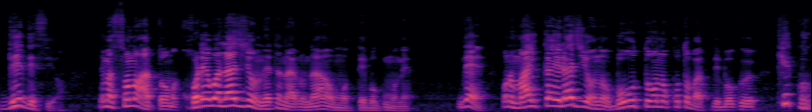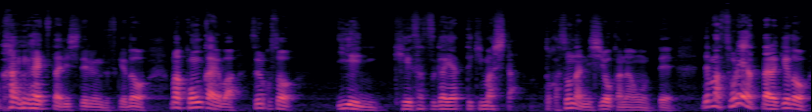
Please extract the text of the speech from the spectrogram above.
でですよ。で、まあ、その後、まあ、これはラジオのネタになるな、思って僕もね。で、この毎回ラジオの冒頭の言葉って僕結構考えてたりしてるんですけど、まあ今回はそれこそ家に警察がやってきましたとかそんなんにしようかな思って。で、まあそれやったらけど、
